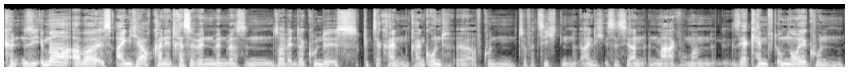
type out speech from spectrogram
könnten sie immer, aber ist eigentlich ja auch kein Interesse. Wenn, wenn das ein solventer Kunde ist, gibt es ja keinen, keinen Grund, äh, auf Kunden zu verzichten. Eigentlich ist es ja ein, ein Markt, wo man sehr kämpft um neue Kunden.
